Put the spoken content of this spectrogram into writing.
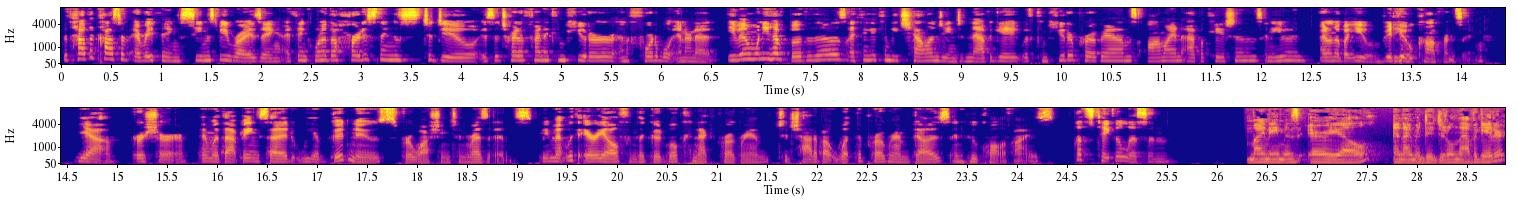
with how the cost of everything seems to be rising, I think one of the hardest things to do is to try to find a computer and affordable internet. Even when you have both of those, I think it can be challenging to navigate with computer programs, online applications, and even, I don't know about you, video conferencing. Yeah, for sure. And with that being said, we have good news for Washington residents. We met with Arielle from the Goodwill Connect program to chat about what the program does and who qualifies. Let's take a listen. My name is Arielle, and I'm a digital navigator.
